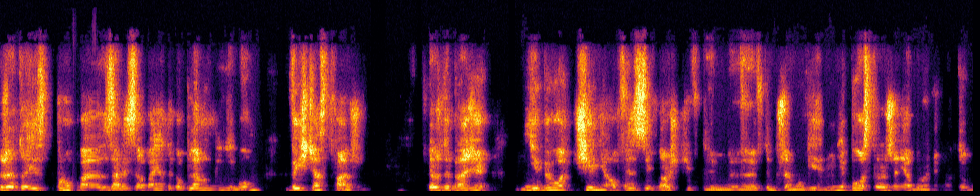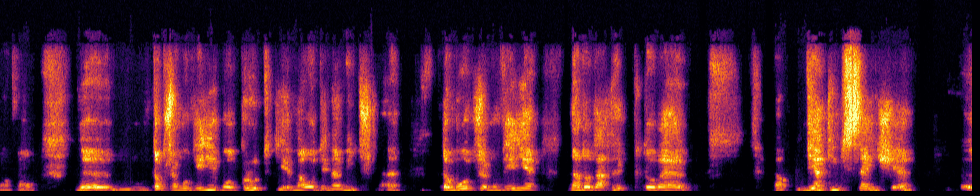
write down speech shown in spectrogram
że to jest próba zarysowania tego planu minimum wyjścia z twarzy. W każdym razie nie było cienia ofensywności w tym, w tym przemówieniu, nie było straszenia bronią atomową. E, to przemówienie było krótkie, mało dynamiczne. To było przemówienie na dodatek, które no, w jakimś sensie e,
